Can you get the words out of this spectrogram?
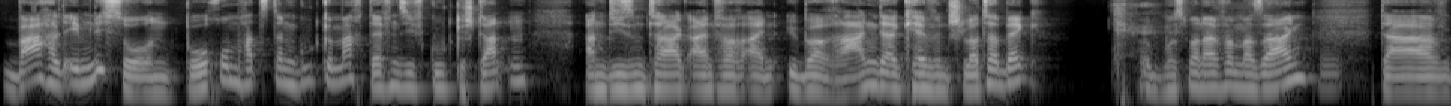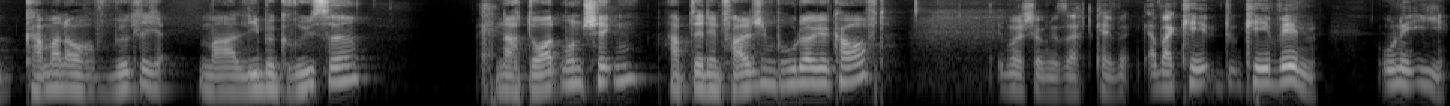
war halt eben nicht so. Und Bochum hat es dann gut gemacht, defensiv gut gestanden. An diesem Tag einfach ein überragender Kevin Schlotterbeck. Muss man einfach mal sagen. Da kann man auch wirklich mal liebe Grüße nach Dortmund schicken. Habt ihr den falschen Bruder gekauft? Immer schon gesagt, Kevin. Aber Ke Kevin, ohne I.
